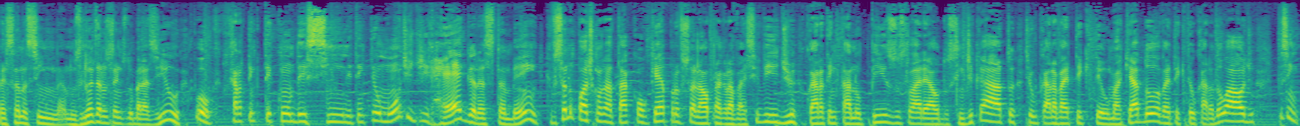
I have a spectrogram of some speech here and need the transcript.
Pensando assim, nos grandes anunciantes do Brasil, pô, o cara tem que ter condecine, tem que ter um monte de regras também, que você não pode contratar qualquer profissional pra gravar esse vídeo. O cara tem que estar no piso salarial do sindicato, que o cara vai ter que ter o maquiador, vai ter que ter o cara do áudio. Assim,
